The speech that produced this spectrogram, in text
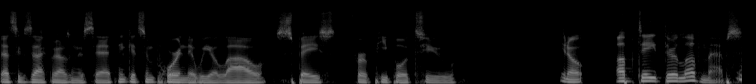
That's exactly what I was going to say. I think it's important that we allow space for people to, you know, update their love maps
